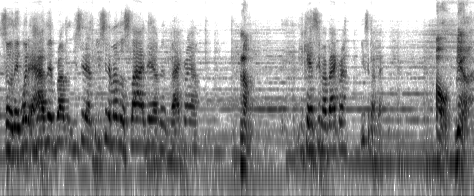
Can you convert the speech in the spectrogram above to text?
So they what how's it, brother? You see that you see that little slide there in the background? No. You can't see my background? You see my background. Oh, yeah.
